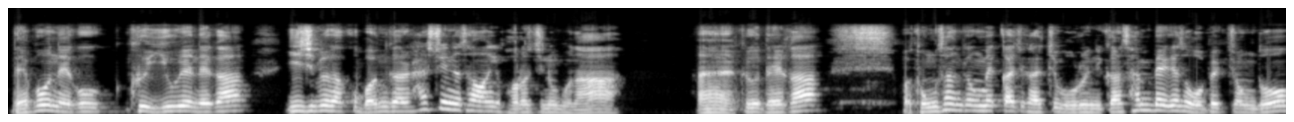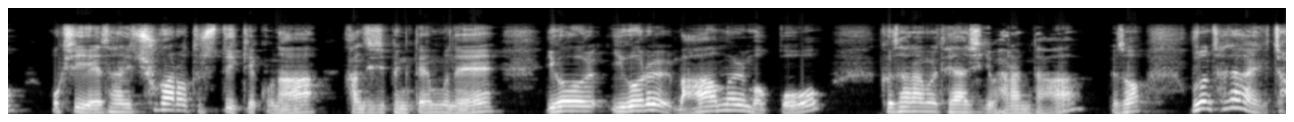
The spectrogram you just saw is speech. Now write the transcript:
내보내고 그 이후에 내가 이 집을 갖고 뭔가를 할 수 있는 상황이 벌어지는구나. 예, 그리고 내가 동상 경매까지 갈지 모르니까 300에서 500 정도 혹시 예산이 추가로 들 수도 있겠구나. 강제 집행 때문에. 이걸, 이거를 마음을 먹고 그 사람을 대하시기 바랍니다. 그래서 우선 찾아가야겠죠.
